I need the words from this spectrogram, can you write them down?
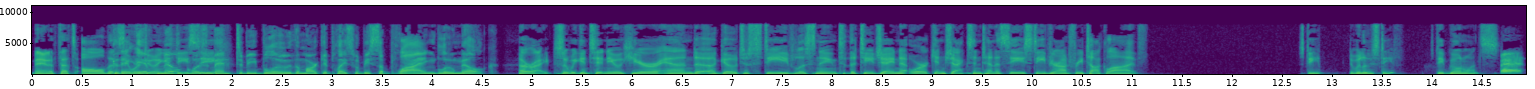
Man, if that's all that they were doing milk in DC, was meant to be blue, the marketplace would be supplying blue milk. All right, so we continue here and uh, go to Steve listening to the TJ Network in Jackson, Tennessee. Steve, you're on Free Talk Live. Steve, did we lose Steve? Steve going once? Matt,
